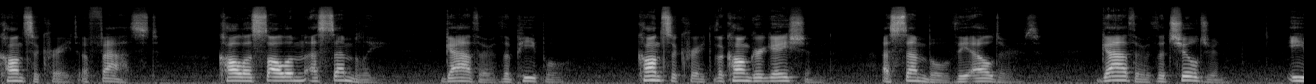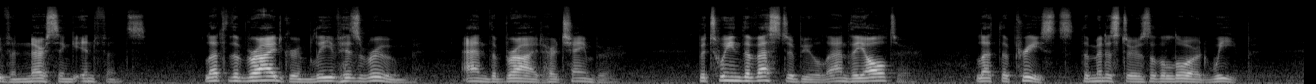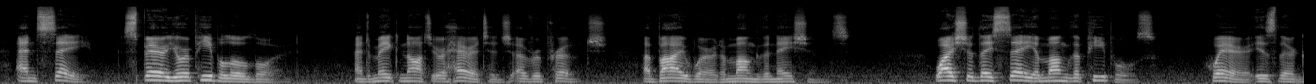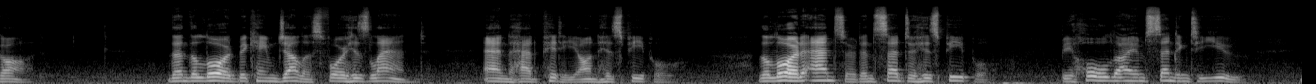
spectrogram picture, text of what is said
consecrate a fast, call a solemn assembly, gather the people, consecrate the congregation, assemble the elders, gather the children, even nursing infants. Let the bridegroom leave his room, and the bride her chamber. Between the vestibule and the altar, let the priests, the ministers of the Lord, weep, and say, Spare your people, O Lord and make not your heritage a reproach, a byword among the nations. Why should they say among the peoples, Where is their God? Then the Lord became jealous for his land, and had pity on his people. The Lord answered and said to his people, Behold, I am sending to you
